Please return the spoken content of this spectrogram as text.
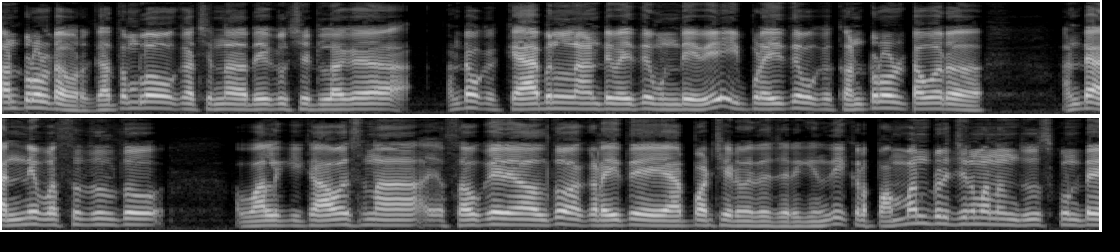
control tower. గతంలో ఒక చిన్న రేకుల షెడ్ లాగా అంటే ఒక క్యాబిన్ లాంటివి అయితే ఉండేవి. ఇప్పుడైతే ఒక కంట్రోల్ టవర్ అంటే అన్ని వసతులతో వాళ్ళకి కావాల్సిన సౌకర్యాలతో అక్కడైతే ఏర్పాటు చేయడం అయితే జరిగింది. ఇక్కడ పంబన్ బ్రిడ్జ్ని మనం చూసుకుంటే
